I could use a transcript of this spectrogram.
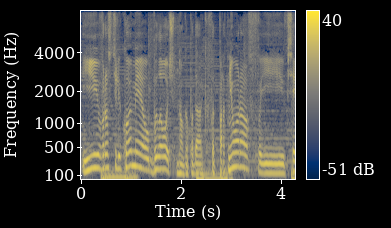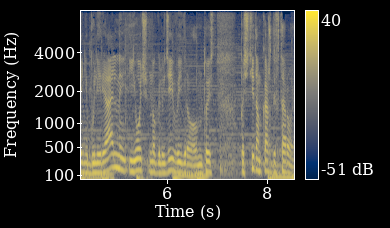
И в Ростелекоме было очень много подарков от партнеров, и все они были реальны, и очень много людей выигрывало. Ну, то есть почти там каждый второй.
